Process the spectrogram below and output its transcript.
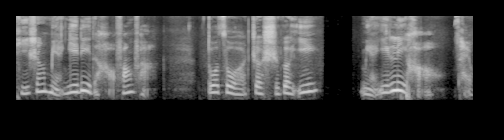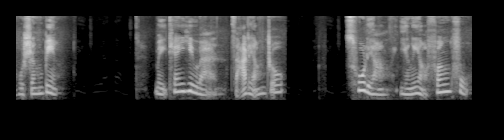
提升免疫力的好方法，多做这十个一，免疫力好才不生病。每天一碗杂粮粥，粗粮营养丰富，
